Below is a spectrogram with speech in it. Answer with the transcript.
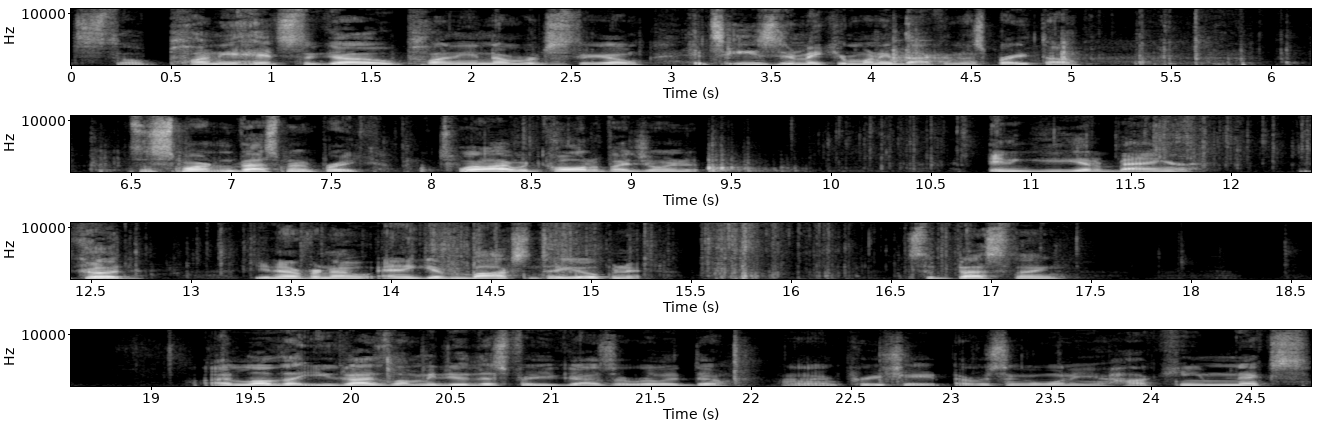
Still plenty of hits to go, plenty of numbers to go. It's easy to make your money back in this break, though. It's a smart investment break. That's what I would call it if I joined it. And you get a banger. You could. You never know. Any given box until you open it. It's the best thing. I love that you guys let me do this for you guys. I really do. I appreciate every single one of you. Hakeem Nicks,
